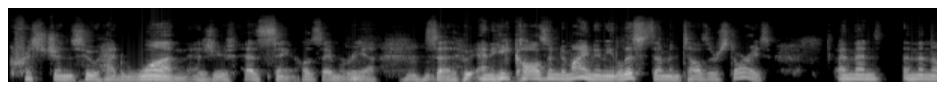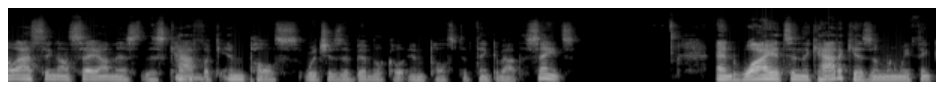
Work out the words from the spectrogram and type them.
Christians who had won, as you as Saint Jose Maria said, who, and he calls them to mind and he lists them and tells their stories. And then and then the last thing I'll say on this this mm-hmm. Catholic impulse, which is a biblical impulse to think about the saints, and why it's in the catechism when we think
